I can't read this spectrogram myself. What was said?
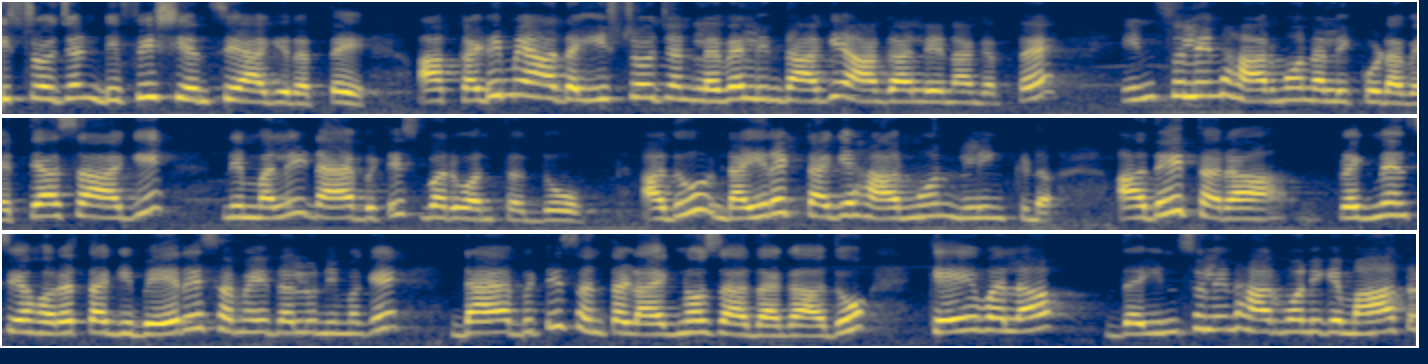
ಈಸ್ಟ್ರೋಜನ್ ಡಿಫಿಷಿಯನ್ಸಿ ಆಗಿರುತ್ತೆ. ಆ ಕಡಿಮೆ ಆದ ಈಸ್ಟ್ರೋಜನ್ ಲೆವೆಲಿಂದಾಗಿ ಆಗ ಅಲ್ಲೇನಾಗುತ್ತೆ ಇನ್ಸುಲಿನ್ ಹಾರ್ಮೋನಲ್ಲಿ ಕೂಡ ವ್ಯತ್ಯಾಸ ಆಗಿ ನಿಮ್ಮಲ್ಲಿ ಡಯಾಬಿಟಿಸ್ ಬರುವಂಥದ್ದು. ಅದು ಡೈರೆಕ್ಟಾಗಿ ಹಾರ್ಮೋನ್ ಲಿಂಕ್ಡ್. ಅದೇ ಥರ ಪ್ರೆಗ್ನೆನ್ಸಿಯ ಹೊರತಾಗಿ ಬೇರೆ ಸಮಯದಲ್ಲೂ ನಿಮಗೆ ಡಯಾಬಿಟಿಸ್ ಅಂತ ಡಯಾಗ್ನೋಸ್ ಆದಾಗ ಅದು ಕೇವಲ ದ ಇನ್ಸುಲಿನ್ ಹಾರ್ಮೋನಿಗೆ ಮಾತ್ರ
